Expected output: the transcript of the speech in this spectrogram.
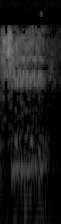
she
